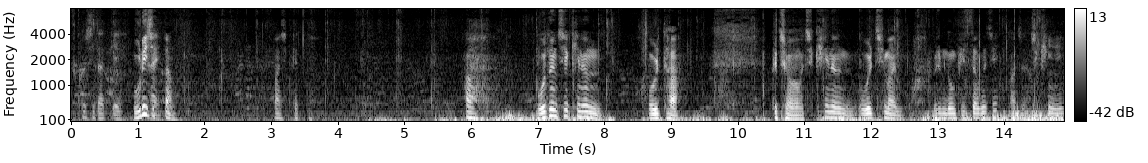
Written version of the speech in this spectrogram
스코시다께. 우리 식당 맛있겠다. 아 모든 치킨은 옳다. 그쵸 치킨은 옳지만 아, 요즘 너무 비싸 그지? 맞아요. 치킨이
